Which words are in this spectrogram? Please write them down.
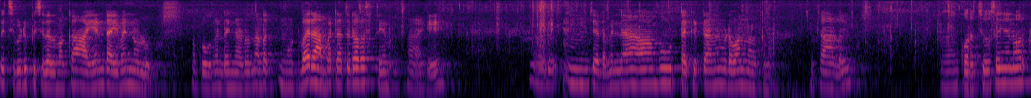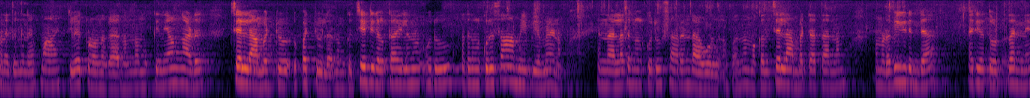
വെച്ച് പിടിപ്പിച്ചത്. അത് നമുക്ക് ആയ ഉണ്ടായി വന്നുള്ളൂ. അപ്പോൾ കണ്ട് ഇങ്ങോട്ട് നട ഇങ്ങോട്ട് വരാൻ പറ്റാത്തൊരവസ്ഥയാണ് ആകെ ഒരു ചേട്ടൻ പിന്നെ ആ ബൂട്ടൊക്കെ ഇട്ടാണ് ഇവിടെ വന്നു നിൽക്കുന്നത് ആ, കുറച്ച് ദിവസം ഞാൻ ഓർക്കണത് ഇങ്ങനെ മാറ്റി വെക്കണമെന്ന് കാരണം നമുക്കിനി അങ്ങാട് ചെല്ലാൻ പറ്റൂ പറ്റൂല. നമുക്ക് ചെടികൾക്കായാലും ഒരു അതുങ്ങൾക്കൊരു സാമീപ്യം വേണം. എന്നാൽ അതുങ്ങൾക്കൊരു ഉഷാറുണ്ടാവുള്ളൂ. അപ്പം നമുക്കത് ചെല്ലാൻ പറ്റാത്ത കാരണം നമ്മുടെ വീടിന്റെ അരികത്തോട്ട് തന്നെ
